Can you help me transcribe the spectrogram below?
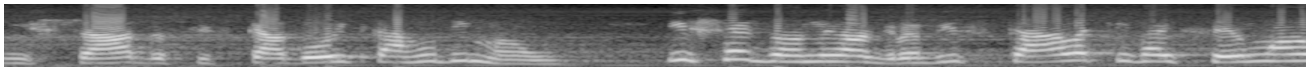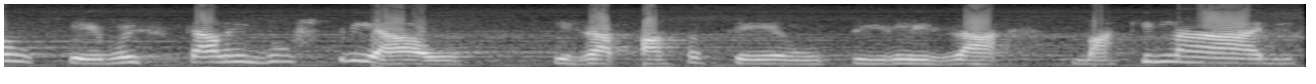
enxada, ciscador e carro de mão. E chegando em uma grande escala, que vai ser uma, uma escala industrial, que já passa a ser utilizar maquinários,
